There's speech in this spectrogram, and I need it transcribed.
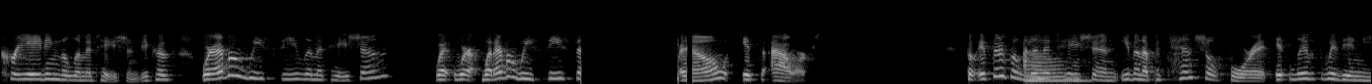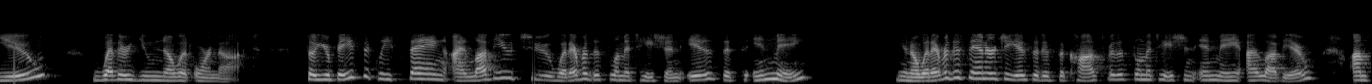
creating the limitation. Because wherever we see limitation, what where whatever we see, now, it's ours. So if there's a oh. limitation, oh. even a potential for it, it lives within you, whether you know it or not. So you're basically saying, I love you to whatever this limitation is that's in me. You know, whatever this energy is that is the cause for this limitation in me, I love you. I'm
